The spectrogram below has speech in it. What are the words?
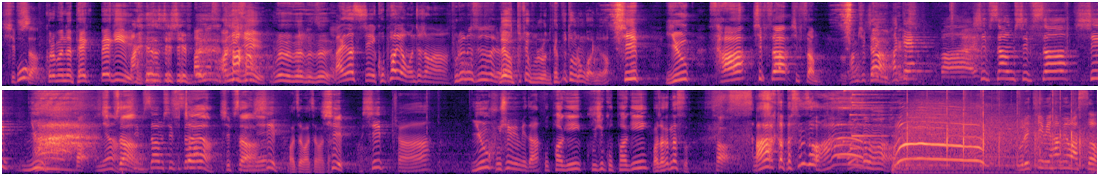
14. 그러면은 100 빼기 마이너스 70. 아니지 왜 왜 왜 왜왜 마이너스지 곱하기가 먼저잖아. 부르는 순서대로. 내가 어떻게 불렀는데 100부터 부른 거 아니야? 나? 10 6 4 14 13 자, 할게. 13, 14, 16. 아니야. 13 13, 14, 숫자야. 14 10. 맞아, 맞아, 맞아. 10 10, 자, 6. 90입니다. 곱하기 90 곱하기 맞아 끝났어. 4아 아깝다 순서. 아. 우리 팀이 한 명 왔어.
